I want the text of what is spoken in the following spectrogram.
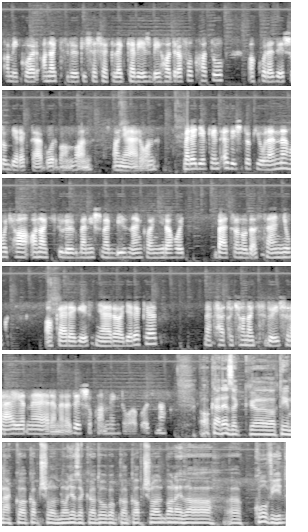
amikor a nagyszülők is esetleg kevésbé hadrafoghatók, akkor azért sok gyerektáborban van a nyáron. Mert egyébként ez is tök jó lenne, hogyha a nagyszülőkben is megbíznánk annyira, hogy bátran odasszánjuk akár egész nyárra a gyereket, meg hát, hogyha a nagyszülő is ráérne erre, mert azért sokan még dolgoznak. Akár ezekkel a témákkal kapcsolatban, vagy ezekkel a dolgokkal kapcsolatban, ez a COVID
